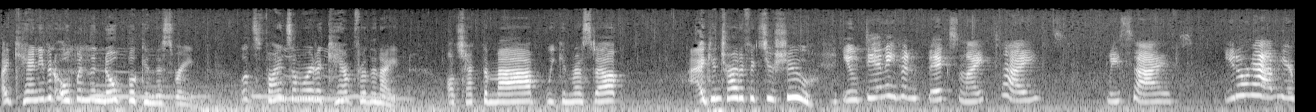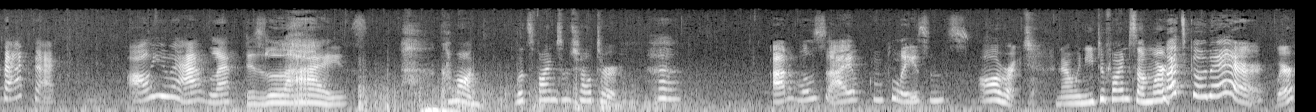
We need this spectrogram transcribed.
I can't even open the notebook in this rain. Let's find somewhere to camp for the night. I'll check the map. We can rest up. I can try to fix your shoe. You didn't even fix my tights. Besides, you don't have your backpack. All you have left is lies. Come on, let's find some shelter. Audible sigh of complacence. All right, now we need to find somewhere. Let's go there. Where?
